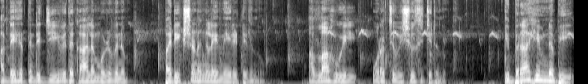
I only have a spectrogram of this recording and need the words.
അദ്ദേഹത്തിന്റെ ജീവിതകാലം മുഴുവനും പരീക്ഷണങ്ങളെ നേരിട്ടിരുന്നു. അള്ളാഹുവിൽ ഉറച്ചു വിശ്വസിച്ചിരുന്നു. ഇബ്രാഹിം നബി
